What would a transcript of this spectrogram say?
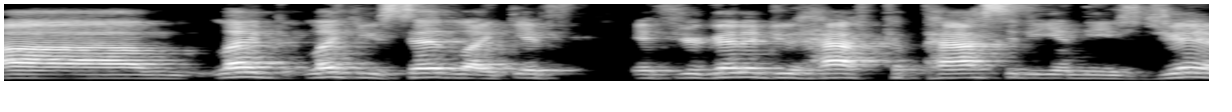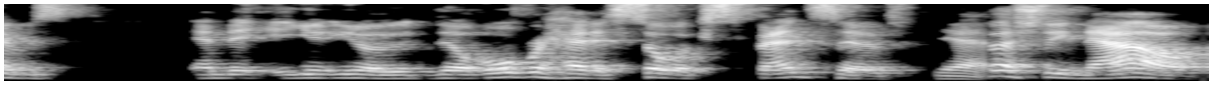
Um, like like you said, like if if you're going to do half capacity in these gyms and the, you, you know the overhead is so expensive, yeah. especially now.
